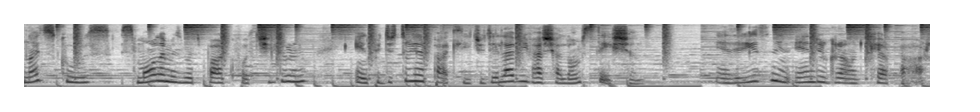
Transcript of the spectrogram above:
night schools, small amusement park for children and pedestrian pathway to Tel Aviv HaShalom station. And there is an underground car park.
